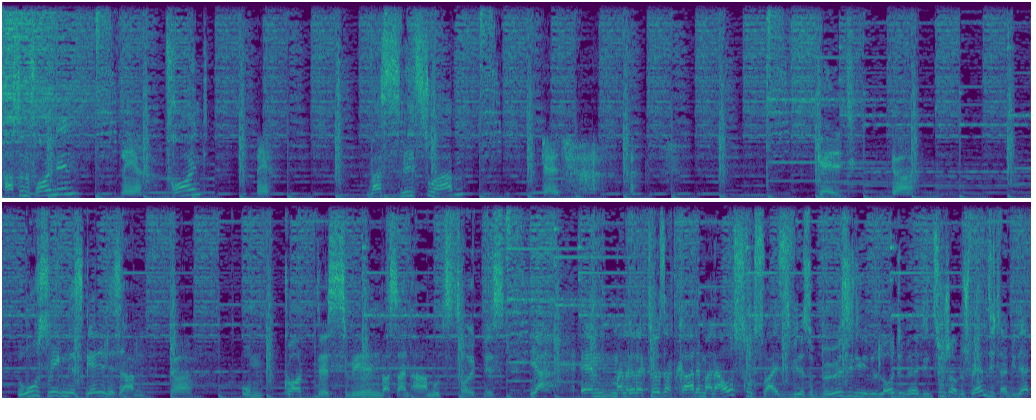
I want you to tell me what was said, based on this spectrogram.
Hast du eine Freundin? Nee, Freund? nee. Was willst du haben? Geld. Geld. Ja, Du rufst wegen des Geldes an. ja. Um Gottes Willen, was ein Armutszeugnis. Ja, ähm, mein Redakteur sagt gerade, meine Ausdrucksweise ist wieder so böse. Die Leute, äh, die Zuschauer beschweren sich dann wieder.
